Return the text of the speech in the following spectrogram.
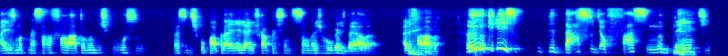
a Isma começava a falar todo um discurso para se desculpar para ele, aí ele ficava prestando atenção nas rugas dela. Aí ele falava: O que, que é isso? um pedaço de alface no dente.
